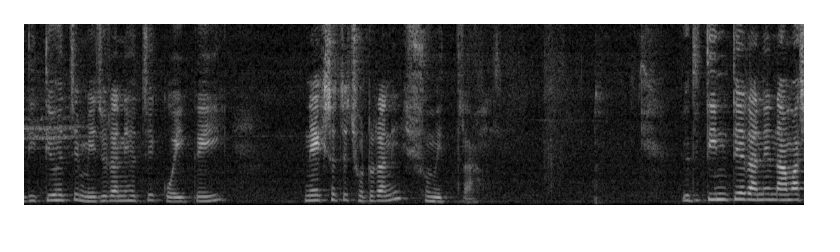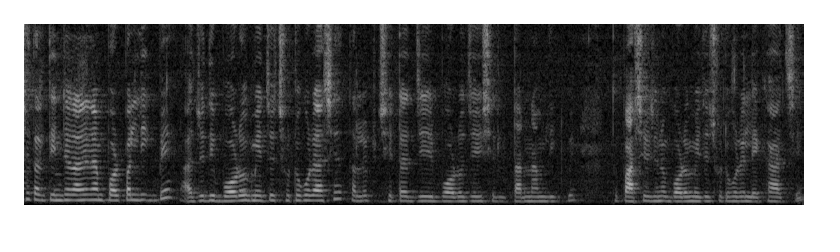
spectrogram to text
দ্বিতীয় হচ্ছে মেজো রানী হচ্ছে কৈকেয়ী নেক্সট হচ্ছে ছোটো রানী সুমিত্রা। যদি তিনটে রানীর নাম আসে, তাহলে তিনটে রানীর নাম পরপর লিখবে। আর যদি বড়, মেজো, ছোট করে আসে, তাহলে সেটা যে বড় যে, সে তার নাম লিখবে। তো পাশের জন্য বড়, মেজো, ছোট করে লেখা আছে।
